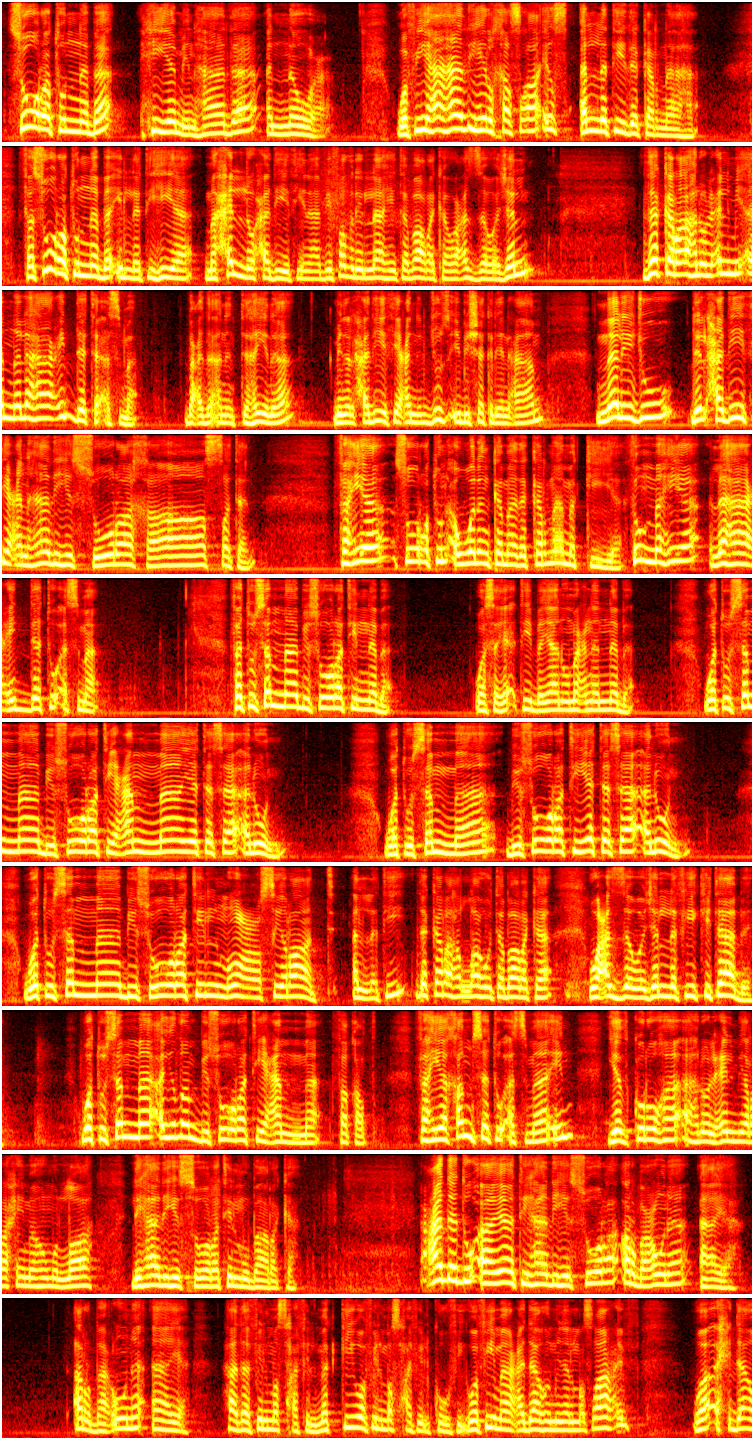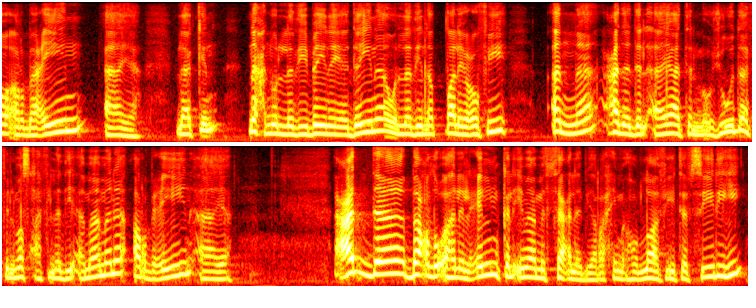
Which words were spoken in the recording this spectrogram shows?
سورة النبأ هي من هذا النوع وفيها هذه الخصائص التي ذكرناها فسورة النبأ التي هي محل حديثنا بفضل الله تبارك وعز وجل ذكر أهل العلم أن لها عدة أسماء. بعد أن انتهينا من الحديث عن الجزء بشكل عام نلج للحديث عن هذه السورة خاصة. فهي سورة أولا كما ذكرنا مكية ثم هي لها عدة أسماء. فتسمى بسورة النبأ وسيأتي بيان معنى النبأ. وتسمى بسورة عما يتساءلون. وتسمى بسورة يتساءلون. وتسمى بسورة المعصرات التي ذكرها الله تبارك وعز وجل في كتابه. وتسمى أيضا بسوره عم فقط. فهي خمسة أسماء يذكرها أهل العلم رحمهم الله لهذه السوره المباركة. عدد آيات هذه السورة أربعون آية. أربعون آية. هذا في المصحف المكي وفي المصحف الكوفي وفيما عداه من المصاحف وإحدى وأربعين آية. لكن نحن الذي بين يدينا والذي نطلع فيه أن عدد الآيات الموجودة في المصحف الذي أمامنا أربعين آية. عد بعض أهل العلم كالإمام الثعلبي رحمه الله في تفسيره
